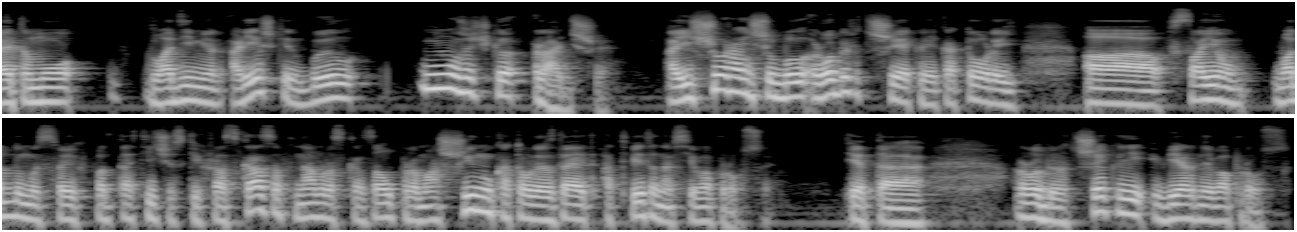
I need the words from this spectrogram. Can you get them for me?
Поэтому Владимир Орешкин был немножечко раньше. А еще раньше был Роберт Шекли, который э, в, своем, в одном из своих фантастических рассказов нам рассказал про машину, которая знает ответы на все вопросы. Это Роберт Шекли «Верный вопрос».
